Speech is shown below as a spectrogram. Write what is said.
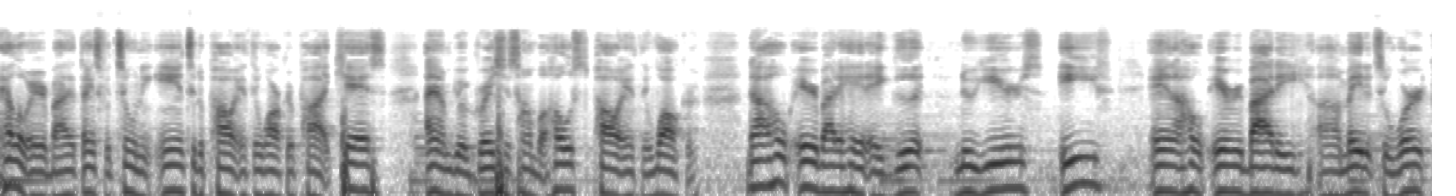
Hello, everybody. Thanks for tuning in to the Paul Anthony Walker podcast. I am your gracious, humble host, Paul Anthony Walker. Now, I hope everybody had a good New Year's Eve, and I hope everybody uh, made it to work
